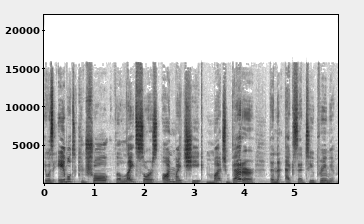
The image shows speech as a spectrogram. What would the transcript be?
It was able to control the light source on my cheek much better than the XZ2 Premium.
